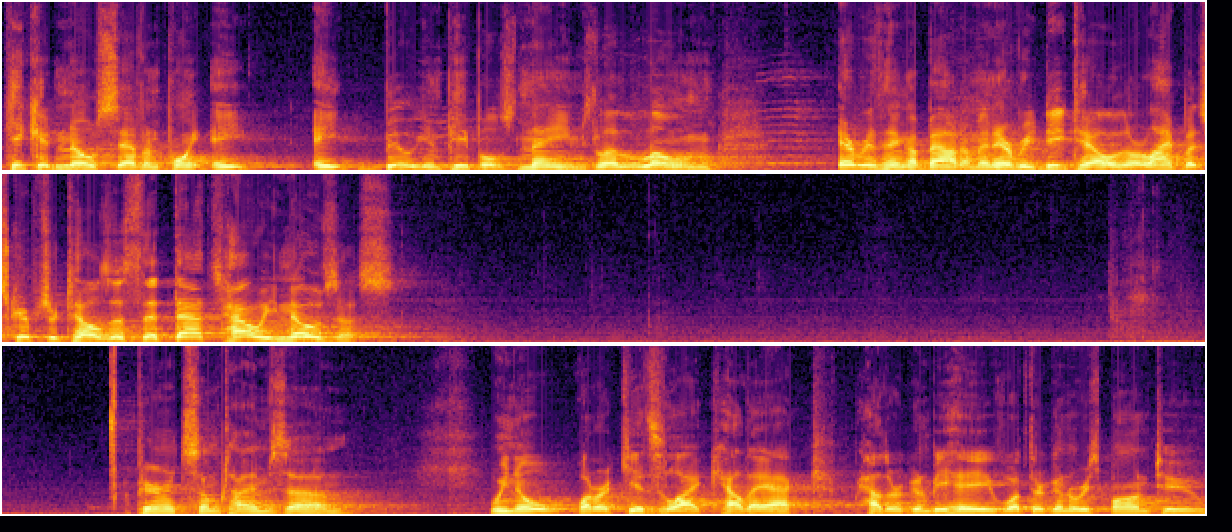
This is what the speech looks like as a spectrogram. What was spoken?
He could know 7.88 billion people's names, let alone everything about them and every detail of their life. But Scripture tells us that that's how He knows us. Parents, sometimes um, we know what our kids like, how they act, how they're going to behave, what they're going to respond to.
